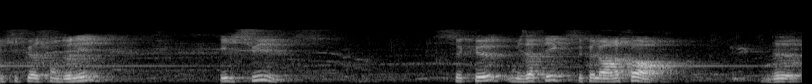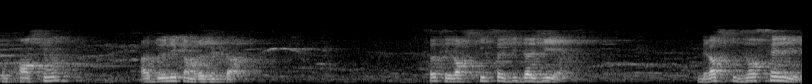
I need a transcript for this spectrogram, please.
une situation donnée, ils suivent ce que, ou ils appliquent ce que leur effort de compréhension a donné comme résultat. Ça, c'est lorsqu'il s'agit d'agir. Mais lorsqu'ils enseignent,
